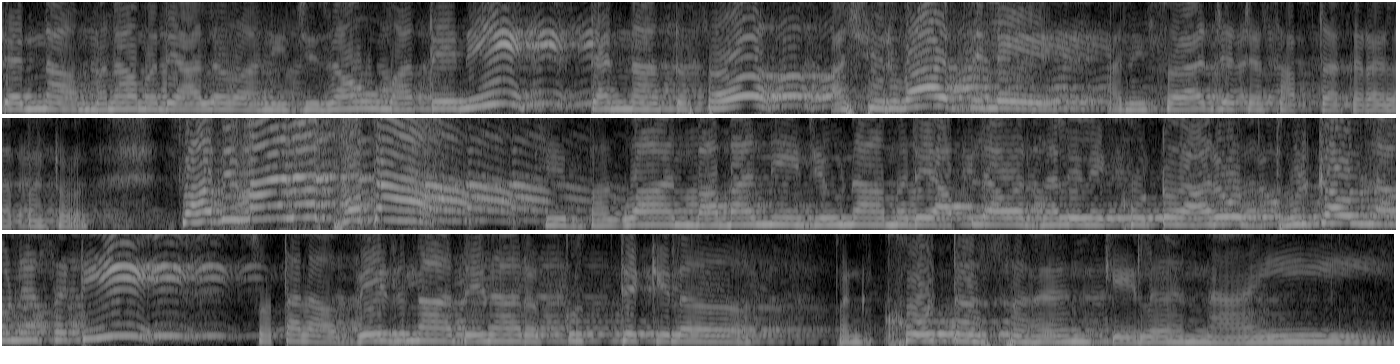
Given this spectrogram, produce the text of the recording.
त्यांना मनामध्ये आलं आणि जिजाऊ मातेने त्यांना तसं आशीर्वाद दिले आणि स्वराज्याच्या स्थापना करायला पाठवलं. स्वाभिमानच होता की भगवान बाबांनी जीवनामध्ये आपल्यावर झालेले खोटं आरोप धुडकावून लावण्यासाठी स्वतःला वेदना देणारं कृत्य केलं पण खोटं सहन केलं नाही.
